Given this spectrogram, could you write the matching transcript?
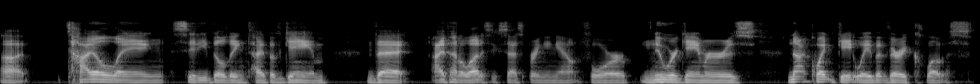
uh, tile laying, city building type of game that I've had a lot of success bringing out for newer gamers. Not quite gateway, but very close.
